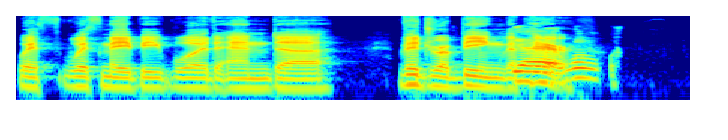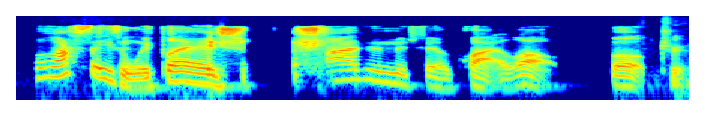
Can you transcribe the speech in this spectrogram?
with with maybe Wood and uh, Vydra being the yeah, pair. well, well, last season we played five in midfield quite a lot, but True.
